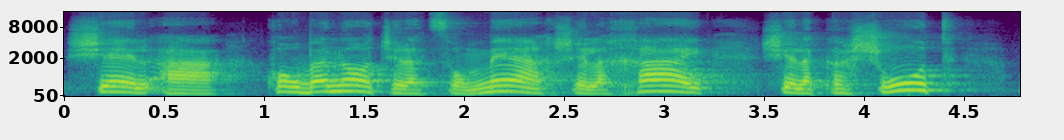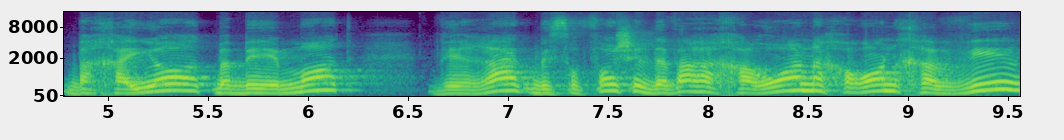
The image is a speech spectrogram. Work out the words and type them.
של הקורבנות, של הצומח, של החי, של הכשרות בחיות, בבהמות, ורק בסופו של דבר, אחרון אחרון חביב,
